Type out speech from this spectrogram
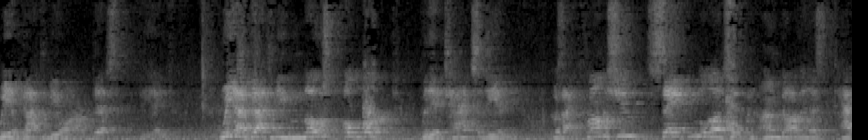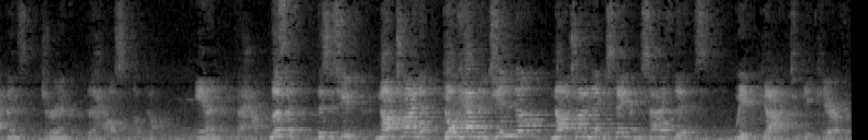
we have got to be on our best behavior. We have got to be most alert for the attacks of the enemy. Because I promise you, Satan loves it when ungodliness happens during the house of God. In the house. Listen, this is huge. Not trying to, don't have an agenda, not trying to make a statement besides this. We've got to be careful.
